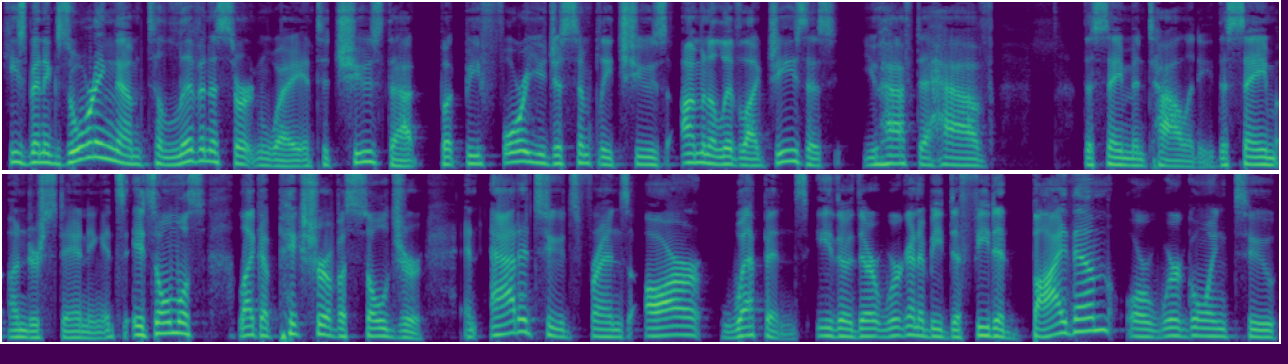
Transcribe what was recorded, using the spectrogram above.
he's been exhorting them to live in a certain way and to choose that. But before you just simply choose, I'm going to live like Jesus, you have to have the same mentality, the same understanding. It's it's almost like a picture of a soldier. And attitudes, friends, are weapons. Either they're, we're going to be defeated by them or we're going to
